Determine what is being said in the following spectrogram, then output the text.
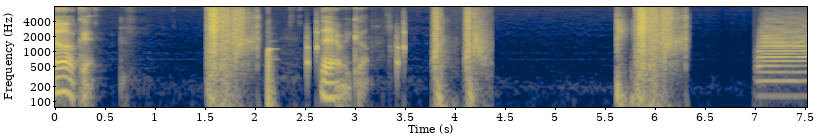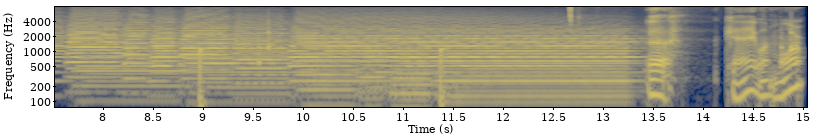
Okay. There we go. Uh, okay, one more.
